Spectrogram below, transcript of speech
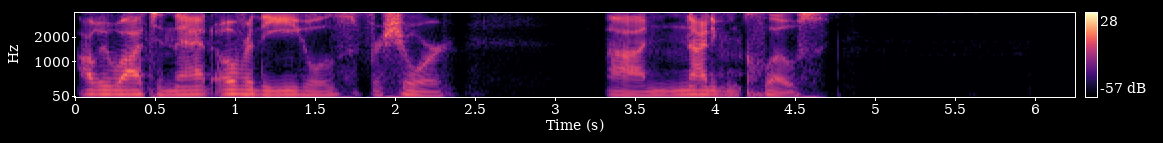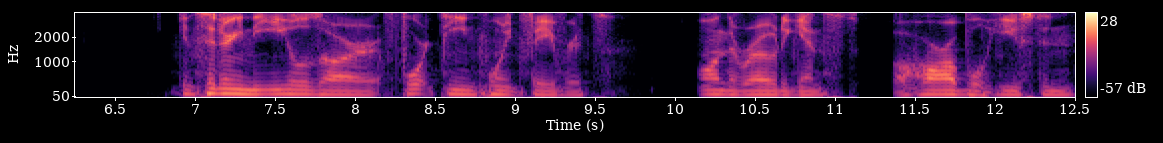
I'll be watching that over the Eagles for sure. Uh, not even close. Considering the Eagles are 14 point favorites on the road against a horrible Houston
